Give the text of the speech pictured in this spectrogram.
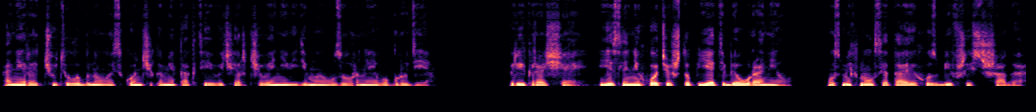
Анира чуть улыбнулась кончиками когтей, вычерчивая невидимые узоры на его груди. «Прекращай, если не хочешь, чтоб я тебя уронил», — усмехнулся Таэху, сбившись с шага.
